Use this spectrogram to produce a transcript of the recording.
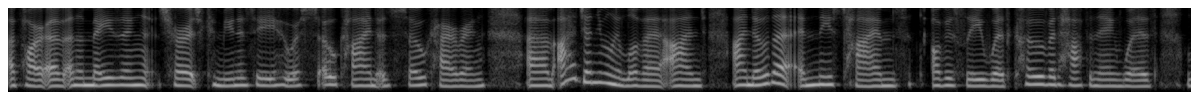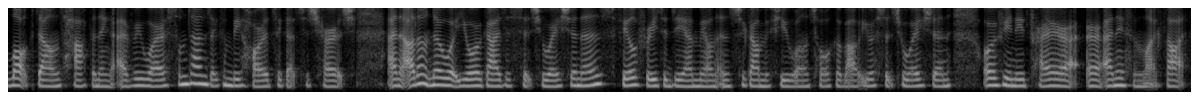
a part of an amazing church community who are so kind and so caring. Um, I genuinely love it. And I know that in these times, obviously with COVID happening, with lockdowns happening everywhere, sometimes it can be hard to get to church. And I don't know what your guys' situation is. Feel free to DM me on Instagram if you want to talk about your situation or if you need prayer or anything like that.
